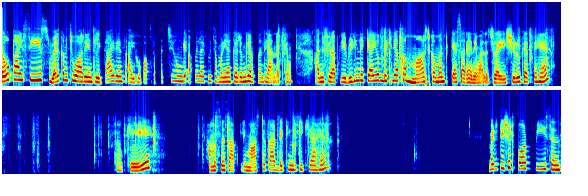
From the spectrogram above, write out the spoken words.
Hello Pisces welcome to our angelic guidance I hope आप सब अच्छे होंगे, अपने लाइफ में सब बढ़िया कर रहे होंगे और अपना ध्यान रख रहे होंगे। आज फिर आपके लिए रीडिंग लेके आई हूँ। हम देखेंगे आपका मार्च का मंथ कैसा रहने वाला चलाइए शुरू करते हैं। ओके हम उसमें से आपके लिए मास्टर कार्ड देखेंगे कि क्या है। Meditation for peace and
